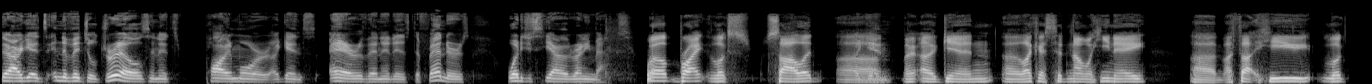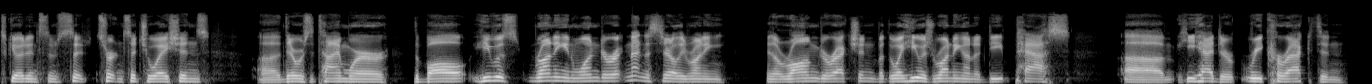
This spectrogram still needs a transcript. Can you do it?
there are it's individual drills and it's probably more against air than it is defenders. What did you see out of the running backs? Well, Bright looks solid um, again. Again, uh, like I said, Nawahine, um, I thought he looked good in some si- certain situations. Uh, there was a time where the ball he was running in one direction, not necessarily running in the wrong direction, but the way he was running on a deep pass, um, he had to recorrect and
